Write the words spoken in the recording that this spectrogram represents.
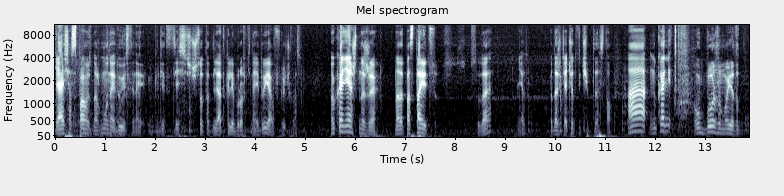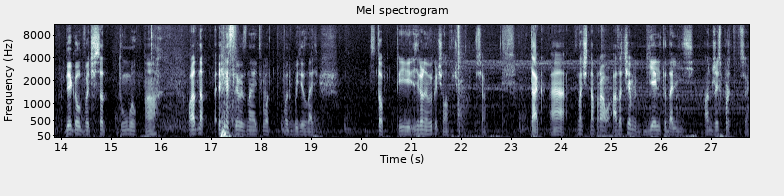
Я сейчас паузу нажму, найду, если най- где-то здесь что-то для откалибровки найду, я включу вас. Ну, конечно же. Надо поставить сюда? Нет. Подождите, а что ты чип достал? А, ну конечно. О боже мой, я тут бегал два часа, думал. Ах. Ладно, если вы знаете, вот, вот будете знать. Стоп, ты зеленый выключил лампочку. Все. Так, а, значит направо. А зачем гель-то дались? Он же испортится.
